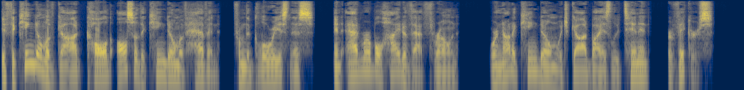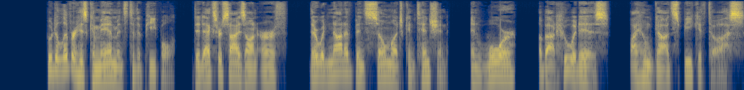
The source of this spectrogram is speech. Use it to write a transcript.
If the kingdom of God called also the kingdom of heaven from the gloriousness and admirable height of that throne, were not a kingdom which God by his lieutenant or vicars, who deliver his commandments to the people, did exercise on earth, there would not have been so much contention and war about who it is by whom God speaketh to us.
